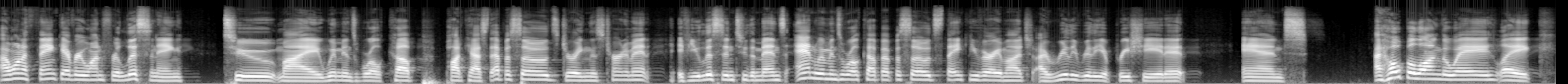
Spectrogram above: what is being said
I want to thank everyone for listening to my Women's World Cup podcast episodes during this tournament. If you listen to the men's and women's World Cup episodes, thank you very much. I really, really appreciate it. And I hope along the way, like,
